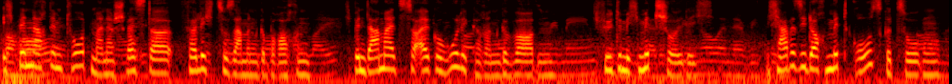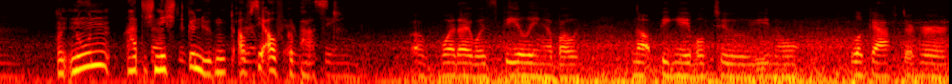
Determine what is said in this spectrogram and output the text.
Ich bin nach dem Tod meiner Schwester völlig zusammengebrochen. Ich bin damals zur Alkoholikerin geworden. Ich fühlte mich mitschuldig. Ich habe sie doch mit großgezogen. Und nun hatte ich nicht genügend auf sie aufgepasst. Not being able to, you know, look after her.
